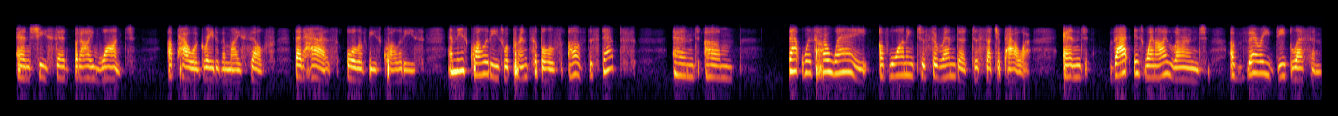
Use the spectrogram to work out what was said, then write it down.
And she said, But I want a power greater than myself that has all of these qualities. And these qualities were principles of the steps. And um, that was her way of wanting to surrender to such a power. And that is when I learned a very deep lesson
